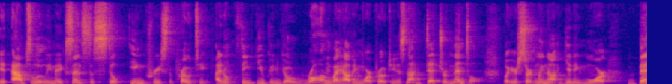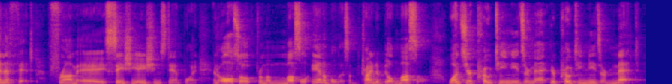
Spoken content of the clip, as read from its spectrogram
it absolutely makes sense to still increase the protein. I don't think you can go wrong by having more protein. It's not detrimental, but you're certainly not getting more benefit from a satiation standpoint and also from a muscle anabolism, trying to build muscle. Once your protein needs are met, your protein needs are met.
